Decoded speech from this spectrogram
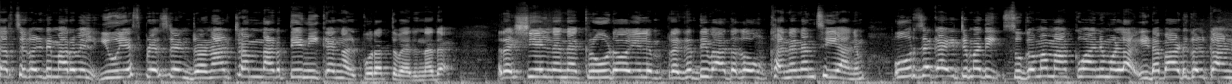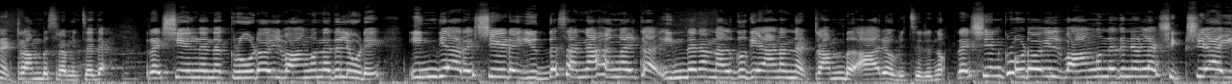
ചർച്ചകളുടെ മറവിൽ U S president Donald Trump നടത്തിയ നീക്കങ്ങൾ പുറത്തുവരുന്നത്. റഷ്യയിൽ നിന്ന് ക്രൂഡ് ഓയിലും പ്രകൃതിവാതകവും ഖനനം ചെയ്യാനും ഊർജ കയറ്റുമതി സുഗമമാക്കുവാനുമുള്ള ഇടപാടുകൾക്കാണ് ട്രംപ് ശ്രമിച്ചത്. റഷ്യയിൽ നിന്ന് ക്രൂഡ് ഓയിൽ വാങ്ങുന്നതിലൂടെ ഇന്ത്യ റഷ്യയുടെ യുദ്ധസന്നാഹങ്ങൾക്ക് ഇന്ധനം നൽകുകയാണെന്ന് ട്രംപ് ആരോപിച്ചിരുന്നു. റഷ്യൻ ക്രൂഡ് ഓയിൽ വാങ്ങുന്നതിനുള്ള ശിക്ഷയായി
